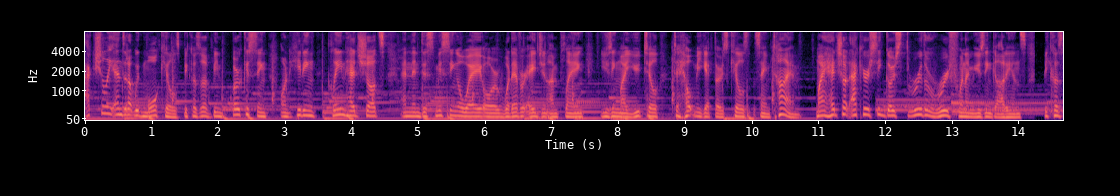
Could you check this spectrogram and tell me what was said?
actually ended up with more kills because I've been focusing on hitting clean headshots and then dismissing away or whatever agent I'm playing using my util to help me get those kills at the same time. My headshot accuracy goes through the roof when I'm using Guardians because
